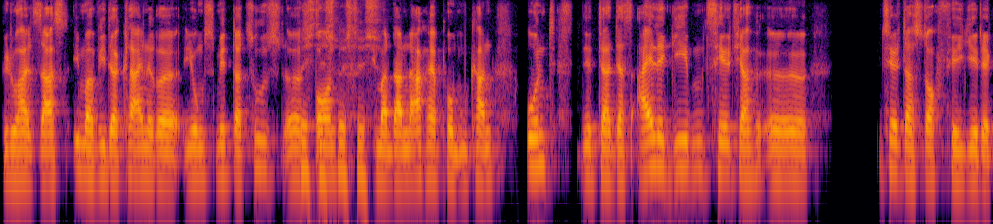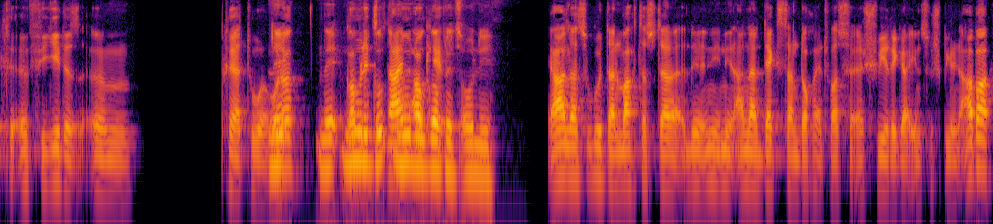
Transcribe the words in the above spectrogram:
wie du halt sagst, immer wieder kleinere Jungs mit dazu äh, spawnt, richtig, die man dann nachher pumpen kann. Und das Eile geben zählt ja, äh, zählt das doch für jede, äh, für jede ähm, Kreatur, nee, oder? Nee, Goblins, nur, Nein? nur, nur okay. Goblins only. Ja, das ist gut, dann macht das da in den anderen Decks dann doch etwas äh, schwieriger, ihn zu spielen. Aber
